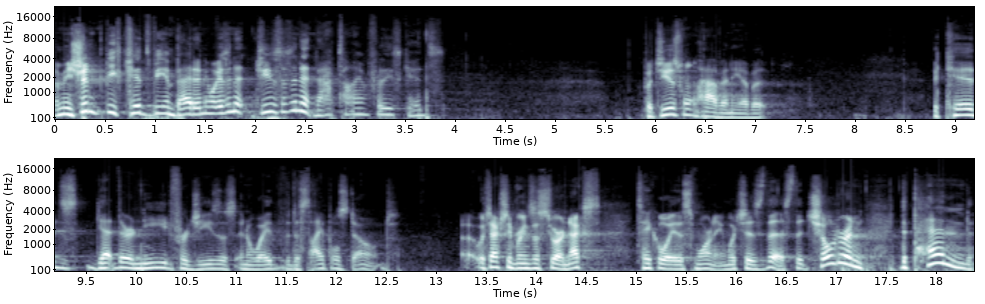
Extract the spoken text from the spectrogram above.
I mean, shouldn't these kids be in bed anyway? Isn't it, Jesus, isn't it nap time for these kids? But Jesus won't have any of it. The kids get their need for Jesus in a way that the disciples don't. Uh, which actually brings us to our next takeaway this morning, which is this that children depend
